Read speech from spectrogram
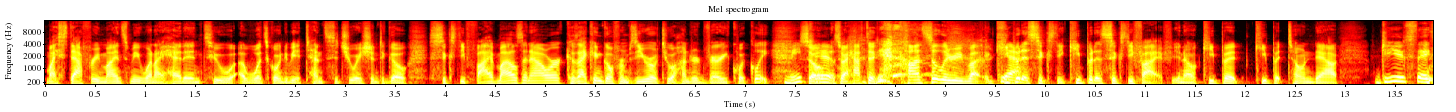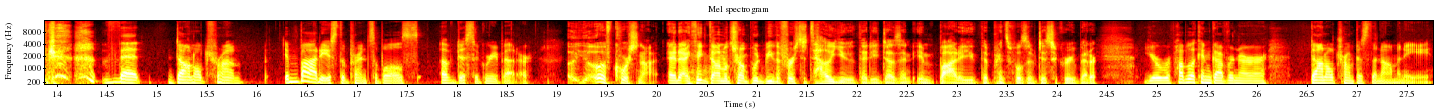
My staff reminds me when I head into uh what's going to be a tense situation to go 65 miles an hour because I can go from zero to 100 very quickly. Me so too. so I have to constantly keep Yeah. it at 60, keep it at 65. You know, keep it keep it toned down. Do you think that Donald Trump embodies the principles of disagree better? Uh, Of course not. And I think Donald Trump would be the first to tell you that he doesn't embody the principles of disagree better. You're a Republican governor, Donald Trump is the nominee.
